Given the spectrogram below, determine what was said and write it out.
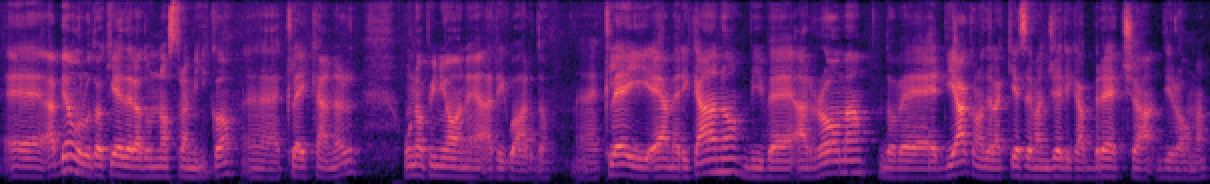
E abbiamo voluto chiedere ad un nostro amico, eh, Clay Cannard, un'opinione al riguardo. Eh, Clay è americano, vive a Roma, dove è diacono della Chiesa Evangelica Breccia di Roma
